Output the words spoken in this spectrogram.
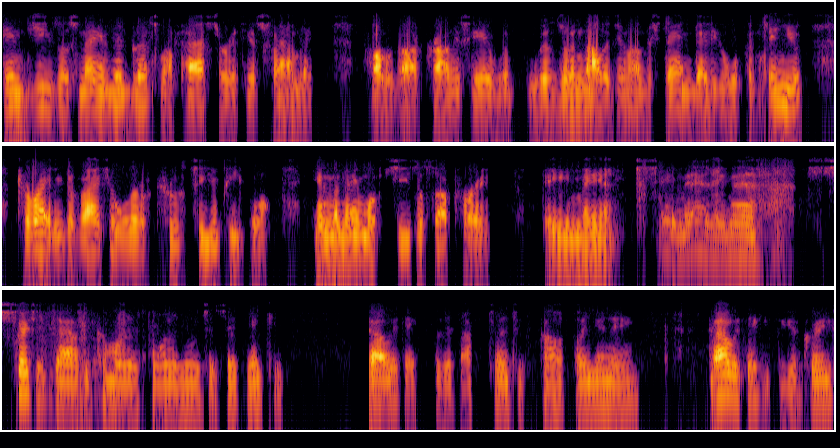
In Jesus' name. Then bless my pastor and his family. Father God, crown his head with wisdom and knowledge and understanding that he will continue to rightly divide your word of truth to your people. In the name of Jesus, I pray. Amen. Amen. Amen. Gracious God, we come on this morning, Lord, to say thank you. God, we thank you for this opportunity to call upon your name. God, we thank you for your grace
